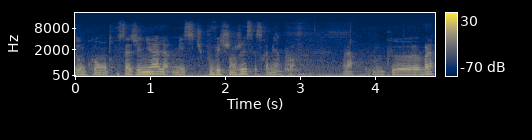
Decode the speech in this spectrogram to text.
donc on trouve ça génial, mais si tu pouvais changer, ça serait bien, quoi. Voilà. Donc, euh, voilà.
